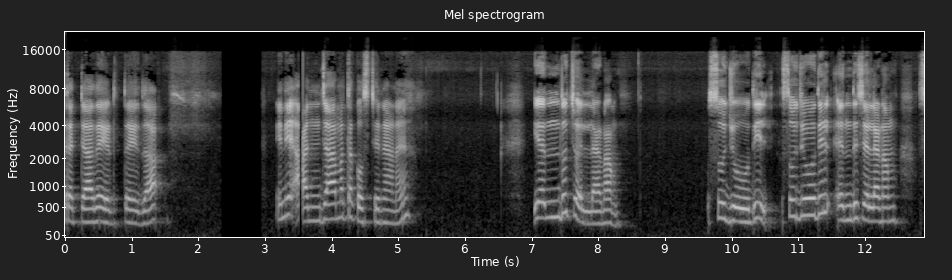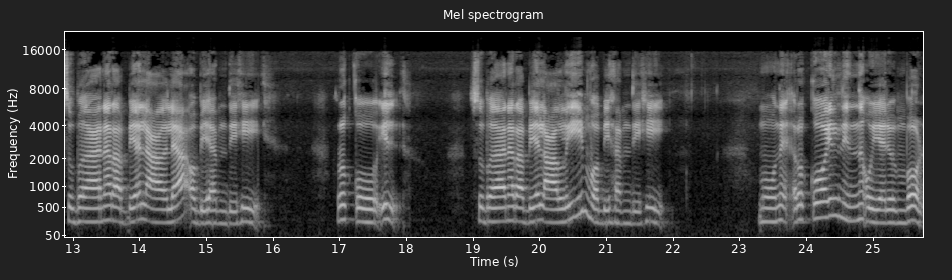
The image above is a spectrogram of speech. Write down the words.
തെറ്റാതെ എടുത്ത് എഴുതുക ഇനി അഞ്ചാമത്തെ ക്വസ്റ്റ്യൻ ആണ്. എന്തു ചൊല്ലണം? സുജൂദിൽ സുജൂദിൽ എന്ത് ചെല്ലണം? സുബാന റബ്യ ലാല ഒബിഹംദിഹി റുക്കോയിൽ സുബാന റബ്യ അലീം ഒബിഹന്തിഹി മൂന്ന് റുക്കോയിൽ നിന്ന് ഉയരുമ്പോൾ.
